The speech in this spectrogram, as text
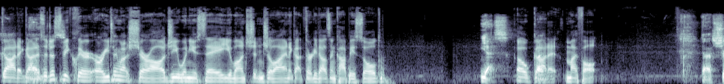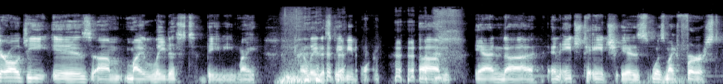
Got it, got um, it. So just to be clear, are you talking about Shareology when you say you launched it in July and it got thirty thousand copies sold? Yes. Oh, got it. My fault. Yeah, Shareology is um, my latest baby, my my latest baby born, um, and uh, and H to H is was my first.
